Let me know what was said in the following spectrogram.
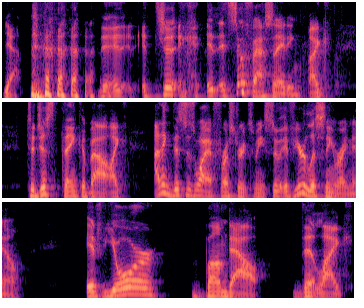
yeah. it, it- it's just it, it's so fascinating like to just think about like i think this is why it frustrates me so if you're listening right now if you're bummed out that like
